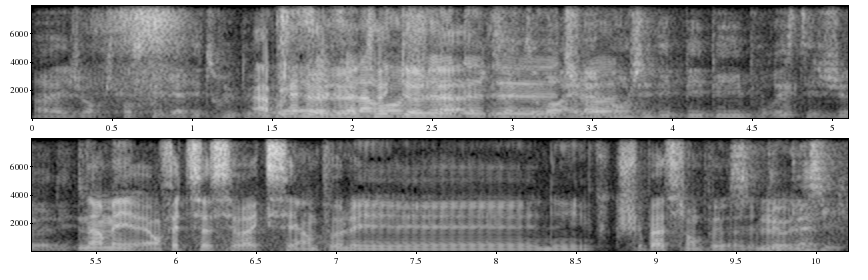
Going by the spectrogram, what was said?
Ah, et genre, je pense qu'il y a des trucs de. Après, le, ça- ça truc de la. Exactement, elle a mangé des bébés pour rester jeune et tout. Non, mais en fait, ça, c'est vrai que c'est un peu les, les- Je sais pas si on peut. C'est le- classique.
